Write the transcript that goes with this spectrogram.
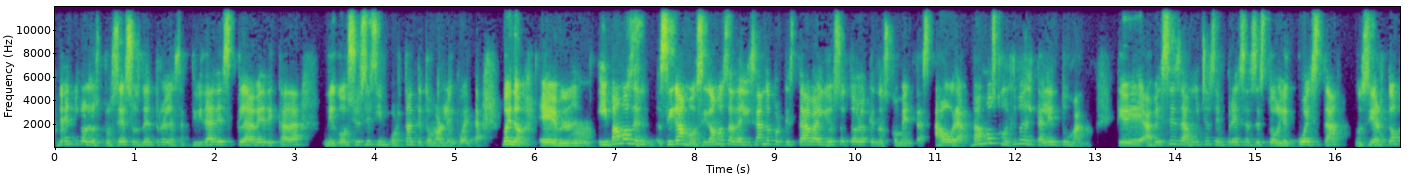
dentro de los procesos, dentro de las actividades clave de cada negocio, es importante tomarlo en cuenta. Bueno, em, y vamos, en, sigamos, sigamos analizando porque está valioso todo lo que nos comentas. Ahora, vamos con el tema del talento humano, que a veces a muchas empresas esto le cuesta, ¿no es cierto?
